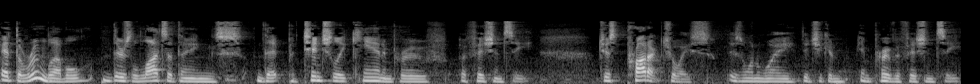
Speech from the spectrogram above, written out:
At the room level, there's lots of things that potentially can improve efficiency. Just product choice is one way that you can improve efficiency.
